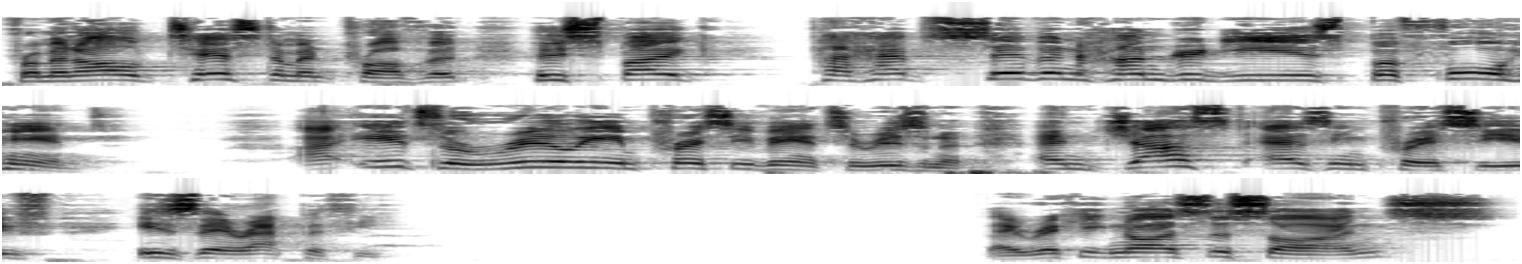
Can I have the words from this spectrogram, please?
From an Old Testament prophet who spoke perhaps 700 years beforehand. Uh, it's a really impressive answer, isn't it? And just as impressive is their apathy. They recognize the signs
